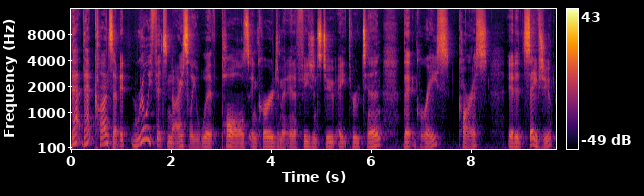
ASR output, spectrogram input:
That that concept it really fits nicely with paul's encouragement in ephesians 2 8 through 10 that grace charis it, it saves you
